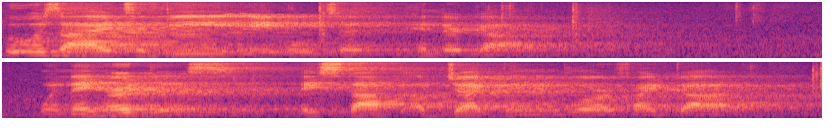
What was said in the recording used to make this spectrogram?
who was I to be able to hinder God? When they heard this, they stopped objecting and glorified God,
